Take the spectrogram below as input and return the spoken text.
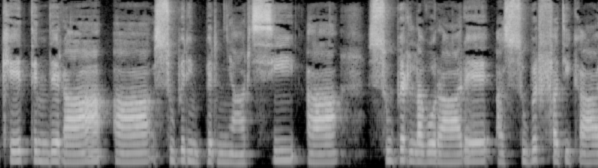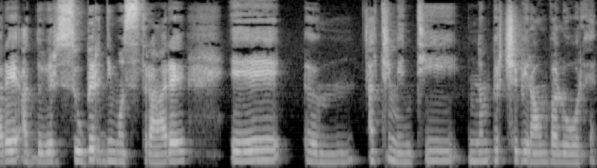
che tenderà a super imperniarsi, a super lavorare, a super faticare, a dover super dimostrare e um, altrimenti non percepirà un valore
